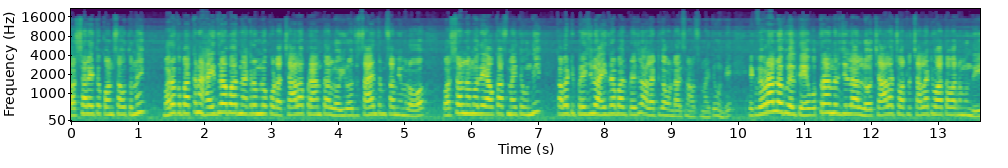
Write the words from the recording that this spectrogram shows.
వర్షాలైతే కొనసాగుతున్నాయి. మరొక పక్కన హైదరాబాద్ నగరంలో కూడా చాలా ప్రాంతాల్లో ఈరోజు సాయంత్రం సమయంలో వర్షాలు నమోదయ్యే అవకాశం అయితే ఉంది. కాబట్టి ప్రజలు హైదరాబాద్ ప్రజలు అలర్ట్గా ఉండాల్సిన అవసరం అయితే ఉంది. ఇక వివరాల్లోకి వెళ్తే ఉత్తరాంధ్ర జిల్లాల్లో చాలా చోట్ల చల్లటి వాతావరణం ఉంది.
